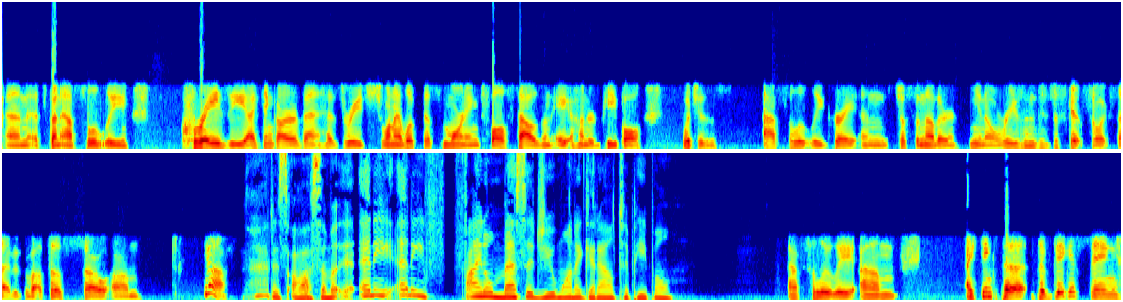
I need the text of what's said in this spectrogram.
and it's been absolutely crazy. I think our event has reached when I looked this morning twelve thousand eight hundred people, which is absolutely great and just another you know reason to just get so excited about this. So um, yeah, that is awesome. Any any final message you want to get out to people? Absolutely. Um, I think the the biggest thing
